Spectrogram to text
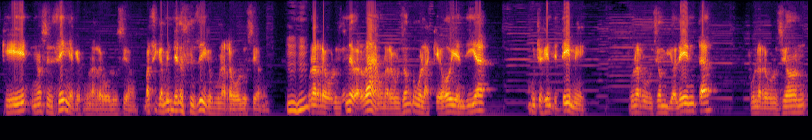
que no se enseña que fue una revolución. Básicamente no se enseña que fue una revolución. Una revolución de verdad, una revolución como la que hoy en día mucha gente teme. Fue una revolución violenta, fue una revolución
